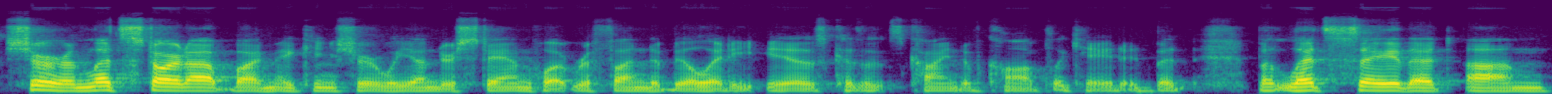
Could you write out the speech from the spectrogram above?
Sure, and let's start out by making sure we understand what refundability is because it's kind of complicated. But but let's say that um,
